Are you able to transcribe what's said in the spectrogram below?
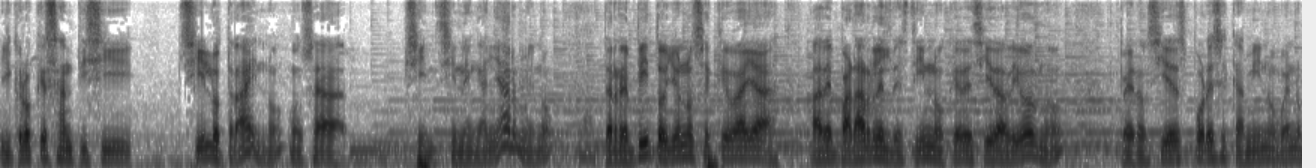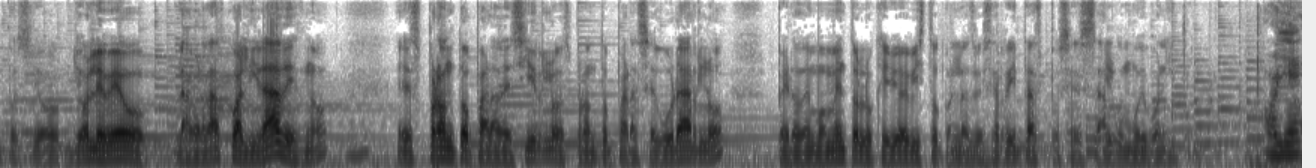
y creo que Santi sí, sí lo trae, ¿no? O sea, sin, sin engañarme, ¿no? Te repito, yo no sé qué vaya a depararle el destino, qué decida Dios, ¿no? Pero si es por ese camino, bueno, pues yo, yo le veo, la verdad, cualidades, ¿no? Es pronto para decirlo, es pronto para asegurarlo, pero de momento lo que yo he visto con las becerritas, pues es algo muy bonito. ¿no? Oye,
